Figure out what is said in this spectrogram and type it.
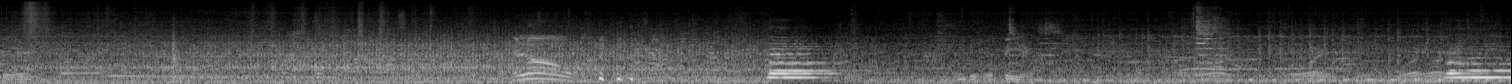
สวยฮัลโหลนี่ดูหัวปีครับโอ้ยโอ้ยโอ้ย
